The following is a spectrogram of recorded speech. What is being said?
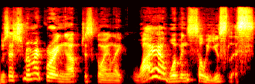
I just remember growing up, just going like, why are women so useless?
